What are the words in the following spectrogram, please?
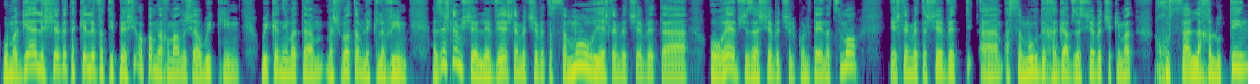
הוא מגיע לשבט הכלב הטיפש. עוד פעם אנחנו אמרנו שהוויקים וויקנים אתה משווה אותם לכלבים. אז יש להם שלב ויש להם את שבט הסמור יש להם את שבט העורב שזה השבט של קולטיין עצמו. יש להם את השבט אה, הסמור דרך אגב זה השבט שכמעט חוסל לחלוטין.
